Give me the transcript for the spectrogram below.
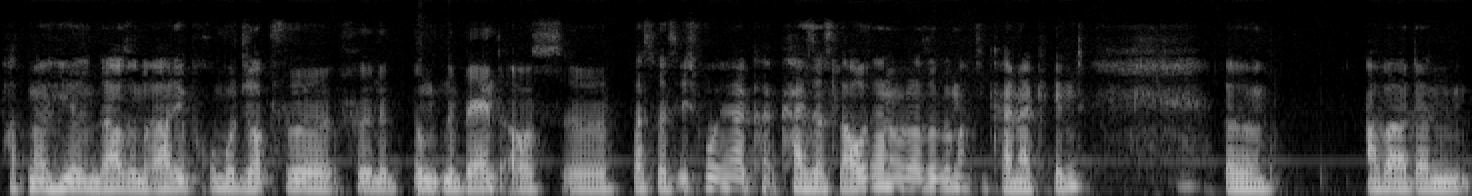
Hat man hier und da so einen Radiopromo-Job für, für eine, irgendeine Band aus, äh, was weiß ich woher, Kaiserslautern oder so gemacht, die keiner kennt. Äh, aber dann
